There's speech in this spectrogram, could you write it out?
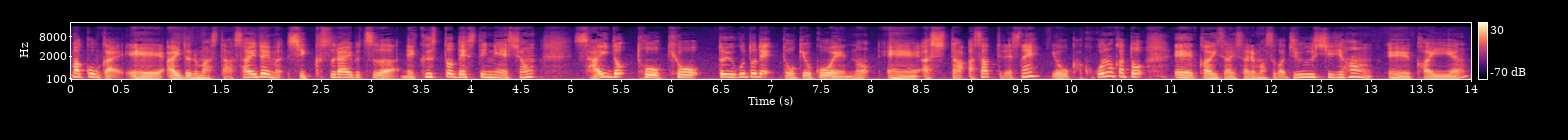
まあ、今回、えー、アイドルマスターサイド M6 ライブツアーネクストデスティネーションサイド東京ということで、東京公演の、えー、明日、明後日ですね、8日、9日と、えー、開催されますが、17時半、えー、開演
